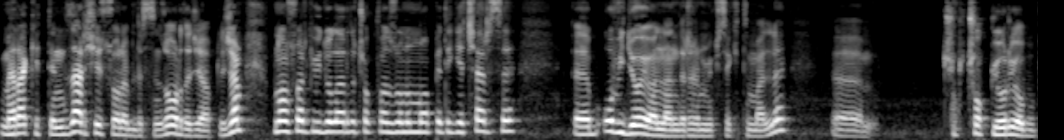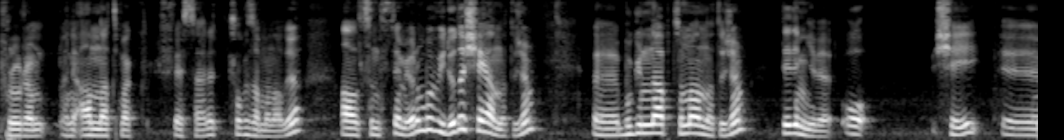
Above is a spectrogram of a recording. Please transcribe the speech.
merak ettiğiniz her şeyi sorabilirsiniz. Orada cevaplayacağım. Bundan sonraki videolarda çok fazla onun muhabbete geçerse e, o videoya yönlendiririm yüksek ihtimalle. E, çünkü çok yoruyor bu program hani anlatmak vesaire çok zaman alıyor. Alsın istemiyorum. Bu videoda şey anlatacağım. E, bugün ne yaptığımı anlatacağım. Dediğim gibi o şeyi e,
